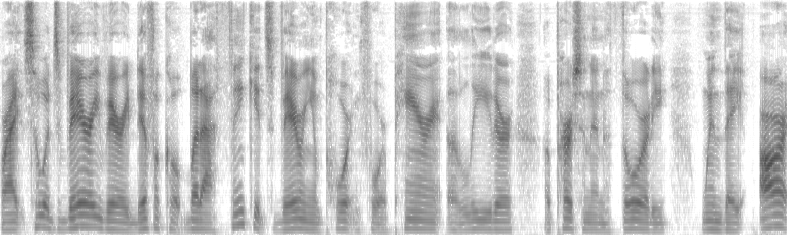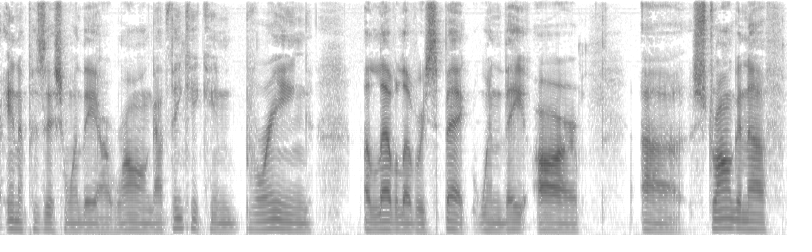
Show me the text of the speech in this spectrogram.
right? So it's very very difficult, but I think it's very important for a parent, a leader, a person in authority when they are in a position when they are wrong. I think it can bring a level of respect when they are uh, strong enough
